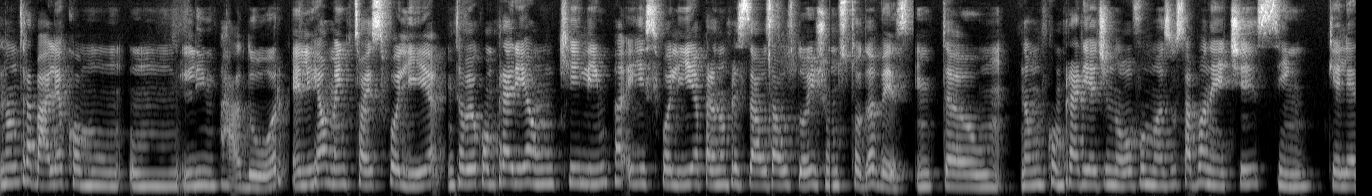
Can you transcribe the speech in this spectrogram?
não trabalha como um, um limpador, ele realmente só esfolia, então eu compraria um que limpa e esfolia para não precisar usar os dois juntos toda vez. Então, não compraria de novo, mas o sabonete, sim, que ele é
